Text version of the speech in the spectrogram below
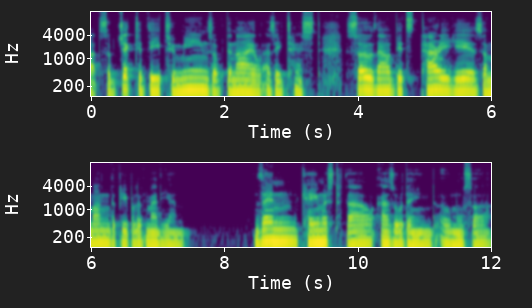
but subjected thee to means of denial as a test. So thou didst tarry years among the people of Madian. Then camest thou as ordained, O Musa,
